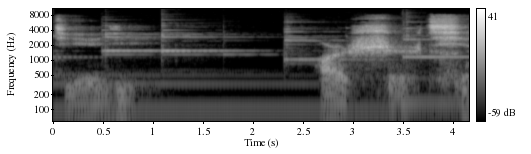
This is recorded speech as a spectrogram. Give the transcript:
结义而实浅。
